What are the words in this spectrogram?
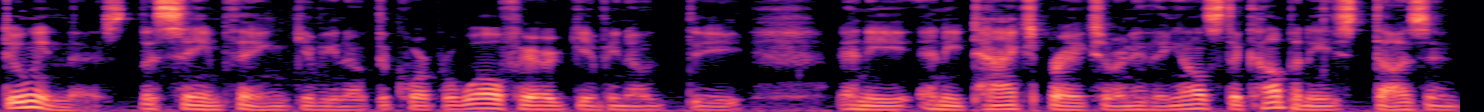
doing this. The same thing, giving out the corporate welfare, giving out the any any tax breaks or anything else to companies doesn't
